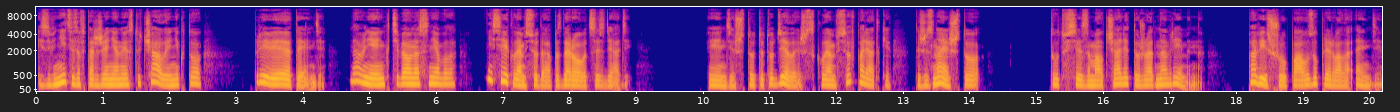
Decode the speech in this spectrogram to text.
«Извините за вторжение, но я стучала, и никто...» «Привет, Энди. Давненько тебя у нас не было. Неси Клэм сюда, поздороваться с дядей». «Энди, что ты тут делаешь? С Клэм все в порядке? Ты же знаешь, что...» Тут все замолчали тоже одновременно. Повисшую паузу прервала Энди.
